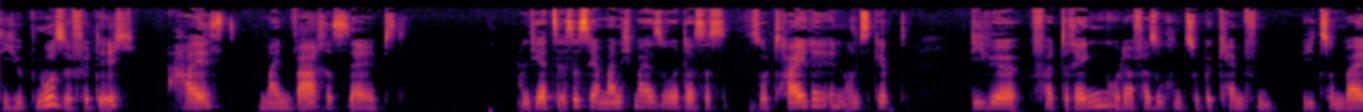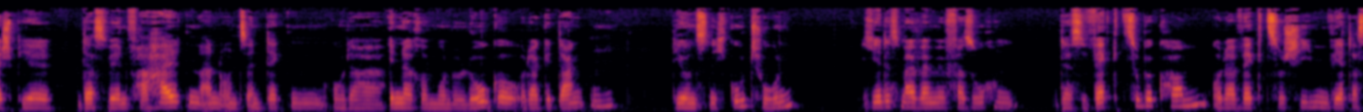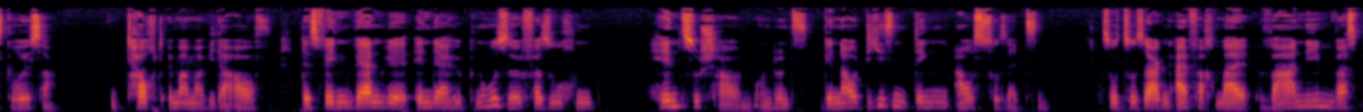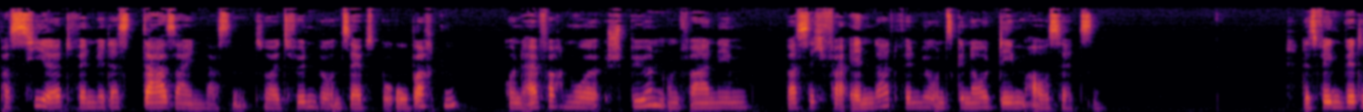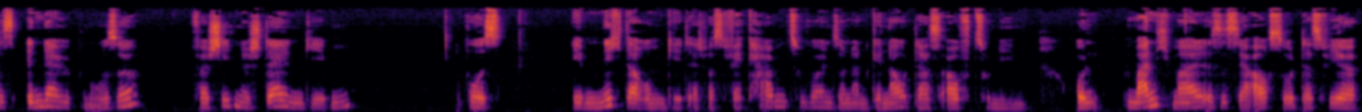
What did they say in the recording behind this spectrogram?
Die Hypnose für dich heißt mein wahres Selbst. Und jetzt ist es ja manchmal so, dass es so Teile in uns gibt, die wir verdrängen oder versuchen zu bekämpfen, wie zum Beispiel, dass wir ein Verhalten an uns entdecken oder innere Monologe oder Gedanken, die uns nicht gut tun. Jedes Mal, wenn wir versuchen, das wegzubekommen oder wegzuschieben, wird das größer taucht immer mal wieder auf. Deswegen werden wir in der Hypnose versuchen, hinzuschauen und uns genau diesen Dingen auszusetzen. Sozusagen einfach mal wahrnehmen, was passiert, wenn wir das da sein lassen. So als würden wir uns selbst beobachten und einfach nur spüren und wahrnehmen, was sich verändert, wenn wir uns genau dem aussetzen. Deswegen wird es in der Hypnose verschiedene Stellen geben, wo es eben nicht darum geht, etwas weghaben zu wollen, sondern genau das aufzunehmen. Und manchmal ist es ja auch so, dass wir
